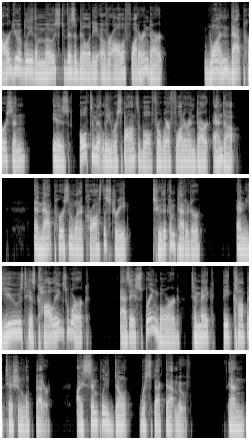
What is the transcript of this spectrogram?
arguably the most visibility over all of Flutter and Dart, one, that person is ultimately responsible for where Flutter and Dart end up. And that person went across the street to the competitor and used his colleague's work as a springboard to make the competition look better. I simply don't respect that move. And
